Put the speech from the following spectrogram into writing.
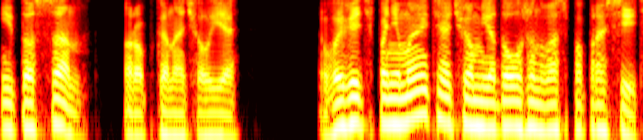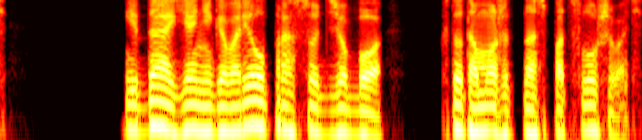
«Ито-сан», — робко начал я, — «вы ведь понимаете, о чем я должен вас попросить?» «И да, я не говорил про Содзюбо. Кто-то может нас подслушивать.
